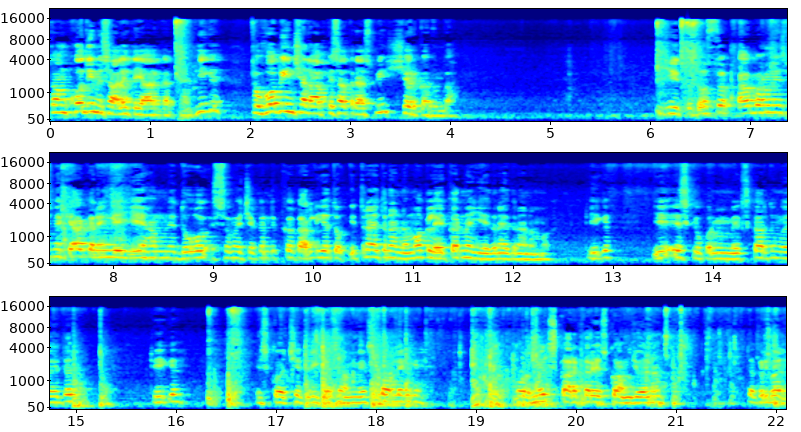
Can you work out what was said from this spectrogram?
तो हम खुद ही मसाले तैयार करते हैं, ठीक है? तो वो भी इंशाल्लाह आपके साथ रेसिपी शेयर करूँगा। जी तो दोस्तों, अब हम इसमें क्या करेंगे? ये हमने दो समय चिकन टिक्का कर लिया तो इतना इतना नमक लेकर ना, ये इतना इतना नमक, ठीक है? ये इसके ऊपर मैं मिक्स कर दूँगा इधर, ठीक है? इसको अच्छे तरीके से हम मिक्स कर लेंगे और मिक्स कर कर इसको हम जो है ना, तकरीबन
